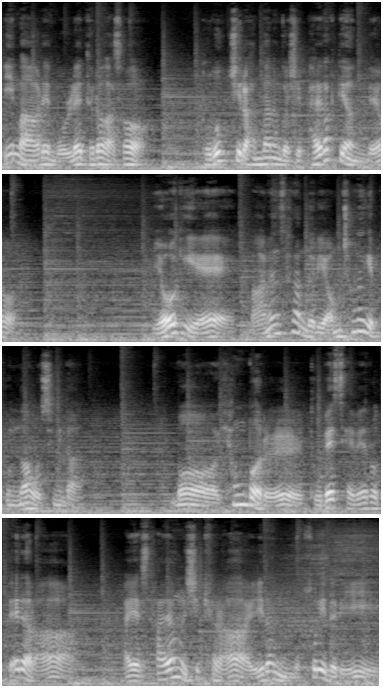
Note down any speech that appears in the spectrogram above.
이 마을에 몰래 들어가서 도둑질을 한다는 것이 발각되었는데요. 여기에 많은 사람들이 엄청나게 분노하고 있습니다. 뭐 형벌을 두 배, 세 배로 때려라. 아예 사형을 시켜라. 이런 목소리들이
